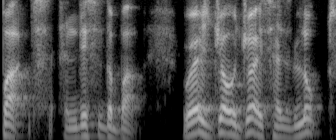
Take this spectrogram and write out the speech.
But, and this is the but, whereas Joe Joyce has looked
